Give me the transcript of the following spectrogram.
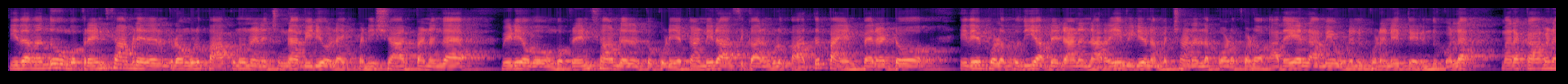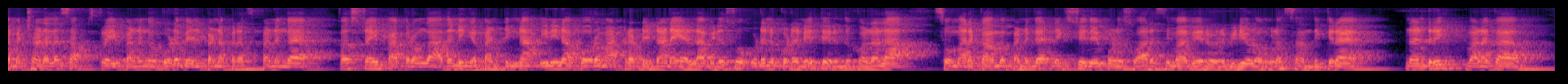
இதை வந்து உங்கள் ஃப்ரெண்ட்ஸ் ஃபேமிலியில் இருக்கிறவங்களும் பார்க்கணுன்னு நினச்சிங்கன்னா வீடியோ லைக் பண்ணி ஷேர் பண்ணுங்கள் வீடியோவை உங்கள் ஃப்ரெண்ட்ஸ் ஃபேமிலியில் இருக்கக்கூடிய கண்ணீர் ராசிக்காரங்களும் பார்த்து பயன் பெறட்டும் இதே போல் புதிய அப்டேட்டான நிறைய வீடியோ நம்ம சேனலில் போடப்படும். அதையெல்லாமே உடனுக்குடனே தெரிந்து கொள்ள மறக்காமல் நம்ம சேனலை சப்ஸ்கிரைப் பண்ணுங்கள் கூட பெல் பண்ண ப்ரெஸ் பண்ணுங்கள் ஃபஸ்ட் டைம் பார்க்குறவங்க அதை நீங்கள் பண்ணிட்டீங்கன்னா இனி நான் போகிற மற்ற அப்டேட்டான எல்லா வீடியோஸும் உடனுக்குடனே தெரிந்து கொள்ளலாம். ஸோ மறக்காமல் பண்ணுங்கள் நெக்ஸ்ட் இதே போல் சுவாரஸ்யமாக வேறொரு வீடியோவில் உங்களை சந்திக்கிறேன். நன்றி வணக்கம்.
